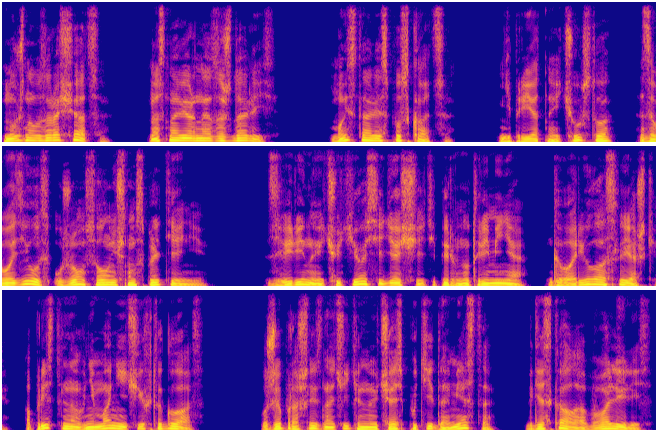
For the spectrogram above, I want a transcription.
«Нужно возвращаться. Нас, наверное, заждались». Мы стали спускаться. Неприятное чувство завозилось ужом в солнечном сплетении. Звериное чутье, сидящее теперь внутри меня, говорило о слежке, о пристальном внимании чьих-то глаз. Уже прошли значительную часть пути до места, где скалы обвалились,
